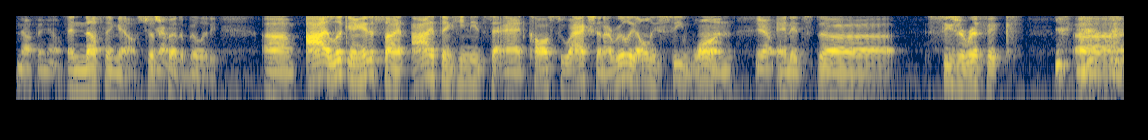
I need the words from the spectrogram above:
Nothing else. and nothing else, just Yeah. credibility. Um, I looking at his site, I think he needs to add calls to action. I really only see one, Yep. and it's the seizurific uh,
